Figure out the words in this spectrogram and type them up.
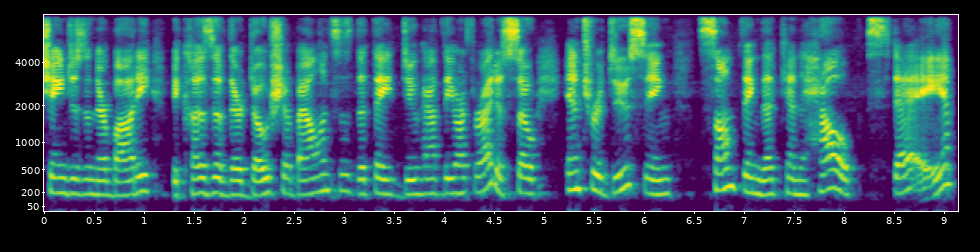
changes in their body, because of their dosha balances, that they do have the arthritis. So, introducing something that can help stay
